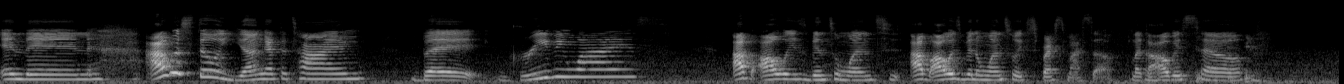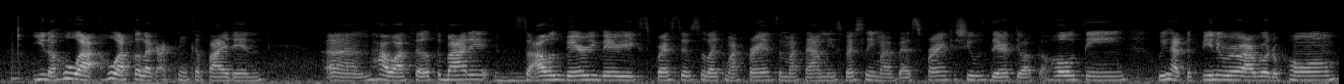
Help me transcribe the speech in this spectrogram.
And then I was still young at the time, but grieving wise, I've always been to one to I've always been the one to express myself. Like I always tell you know who I who I feel like I can confide in um how I felt about it. So I was very very expressive to like my friends and my family, especially my best friend cuz she was there throughout the whole thing. We had the funeral, I wrote a poem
